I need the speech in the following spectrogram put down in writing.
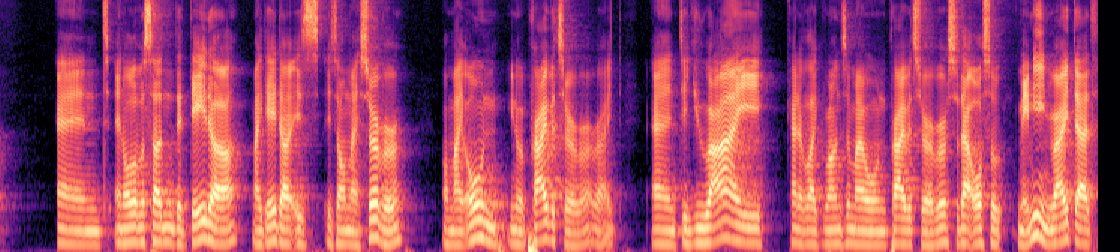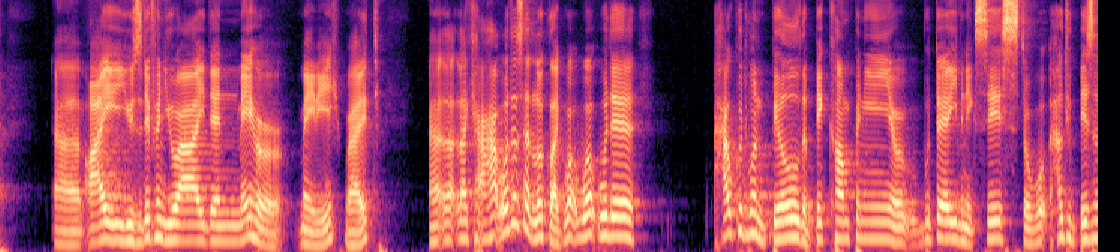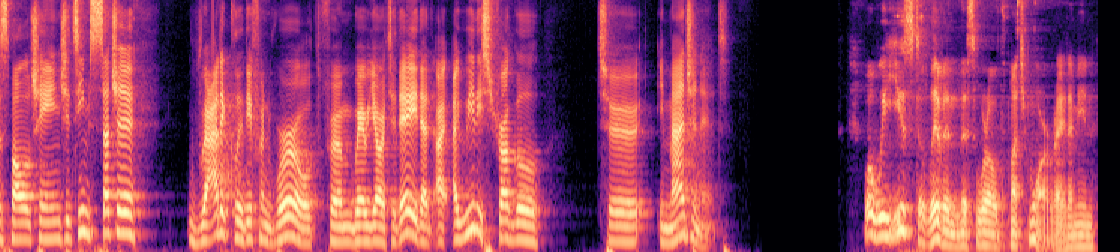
and and all of a sudden the data, my data is is on my server, on my own you know private server, right? And the UI kind of like runs on my own private server. So that also may mean right that uh, I use a different UI than Meher maybe, right? Uh, like, how, what does that look like? What what would a how could one build a big company, or would they even exist, or what, how do business model change? It seems such a radically different world from where we are today that I, I really struggle to imagine it. Well, we used to live in this world much more, right? I mean,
